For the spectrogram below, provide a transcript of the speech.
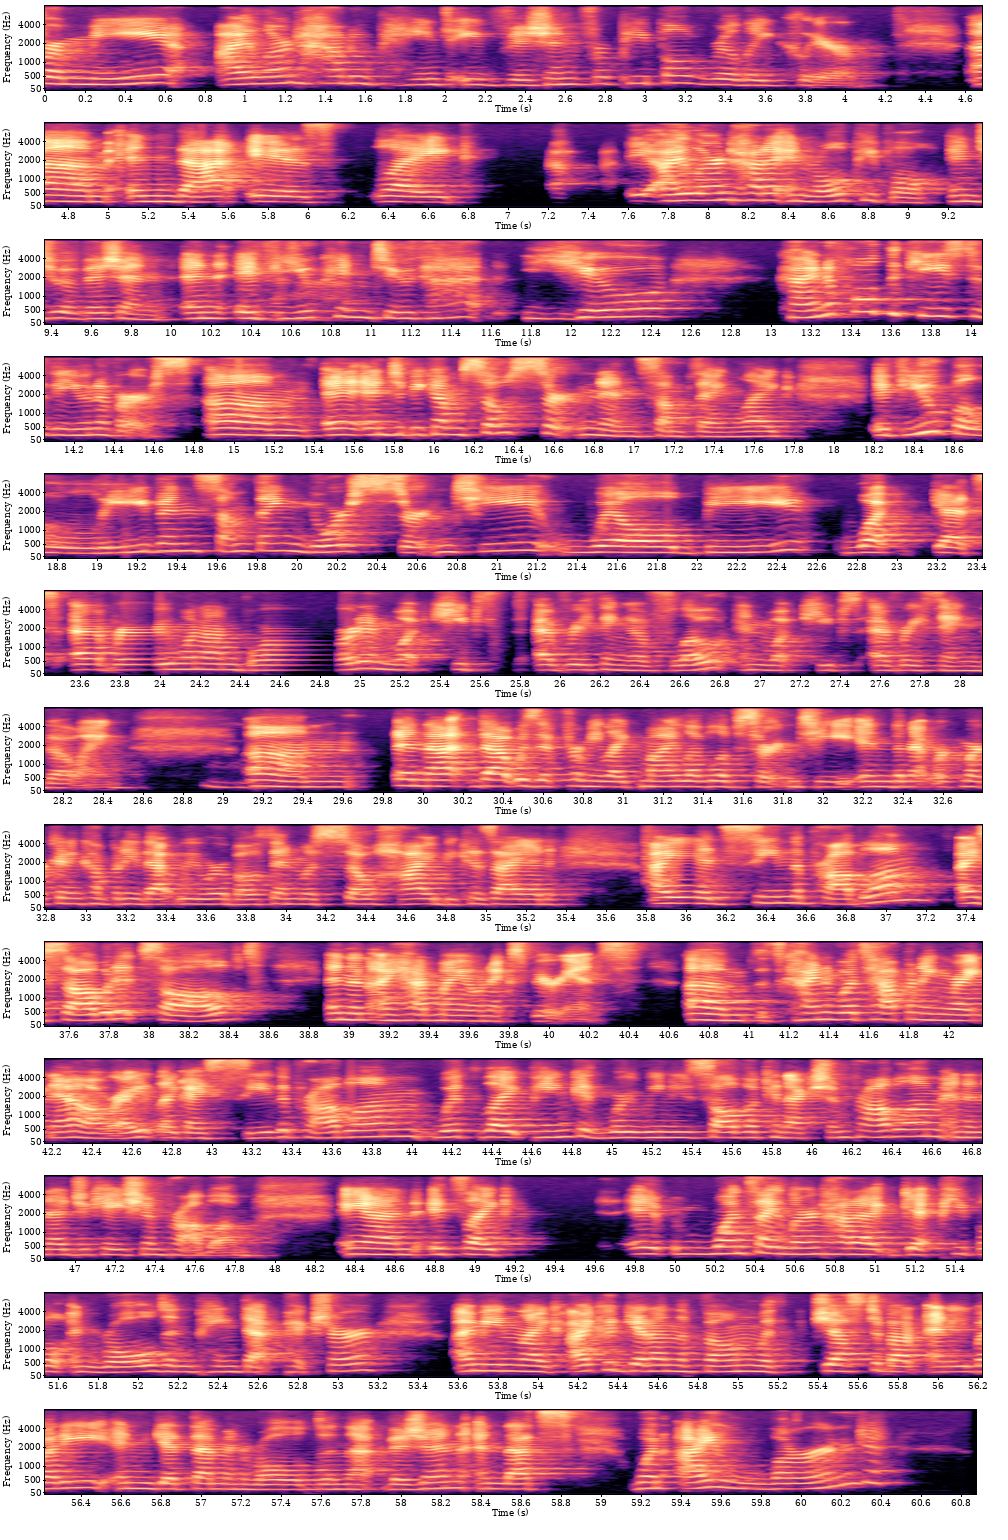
for me, I learned how to paint a vision for people really clear. Um, and that is like, I learned how to enroll people into a vision. And if you can do that, you kind of hold the keys to the universe um, and, and to become so certain in something. Like if you believe in something your certainty will be what gets everyone on board and what keeps everything afloat and what keeps everything going. Mm-hmm. um, and that that was it for me. Like my level of certainty in the network marketing company that we were both in was so high because i had i had seen the problem i saw what it solved and then i had my own experience um, that's kind of what's happening right now, right? Like I see the problem with Lite Pink and where we need to solve a connection problem and an education problem. And it's like, it, once I learned how to get people enrolled and paint that picture, I mean, like I could get on the phone with just about anybody and get them enrolled in that vision. And that's when I learned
